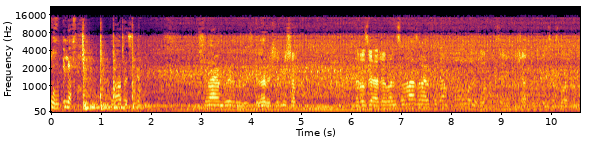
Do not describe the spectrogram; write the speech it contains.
О, бляха. Ладочка. Починаємо вигрузочку. Зараз ще Міша розв'яже ланцюга зверху там проводить. Це від початку до кінця зложено.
